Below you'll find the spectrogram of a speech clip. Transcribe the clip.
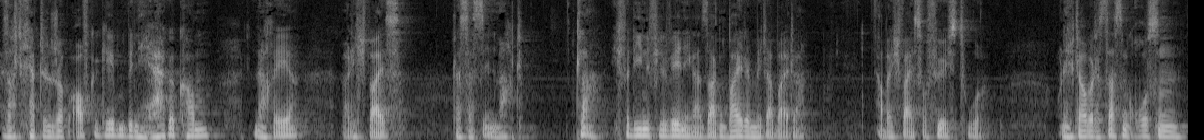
Er sagt, ich habe den Job aufgegeben, bin hierher gekommen nach Rehe, weil ich weiß, dass das Sinn macht. Klar, ich verdiene viel weniger, sagen beide Mitarbeiter. Aber ich weiß, wofür ich es tue. Und ich glaube, dass das einen großen,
